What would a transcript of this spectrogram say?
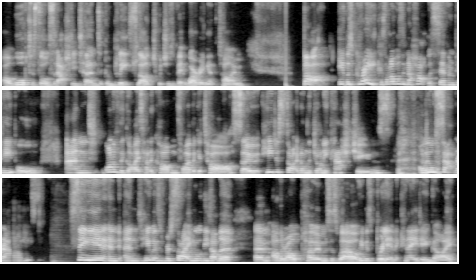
our water source had actually turned to complete sludge which was a bit worrying at the time but it was great because I was in a hut with seven people, and one of the guys had a carbon fiber guitar. So he just started on the Johnny Cash tunes, and we all sat round singing, and, and he was reciting all these other um, other old poems as well. He was brilliant, a Canadian guy.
